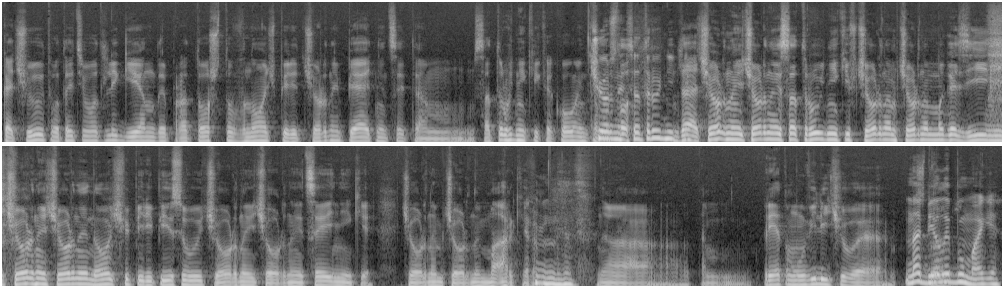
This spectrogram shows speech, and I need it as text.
кочуют вот эти вот легенды про то, что в ночь перед Черной пятницей там сотрудники какого-нибудь... Черные услов- сотрудники. Да, черные черные сотрудники в черном черном магазине, черные ночью переписывают черные черные ценники черным черным маркером, А, там, при этом увеличивая На стоимость. белой бумаге.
